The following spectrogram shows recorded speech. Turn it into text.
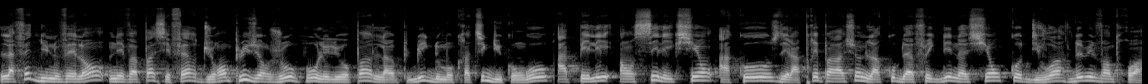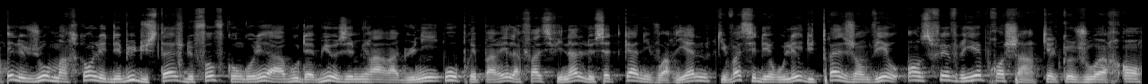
la fête du Nouvel An ne va pas se faire durant plusieurs jours pour les léopards de la République démocratique du Congo, appelés en sélection à cause de la préparation de la Coupe d'Afrique des Nations Côte d'Ivoire 2023. Et le jour marquant le début du stage de fauves congolais à Abu Dhabi aux Émirats Arabes Unis pour préparer la phase finale de cette canne ivoirienne qui va se dérouler du 13 janvier au 11 février prochain. Quelques joueurs ont,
